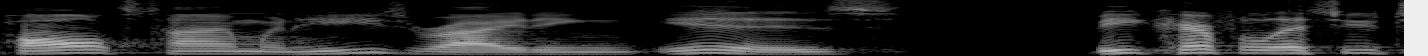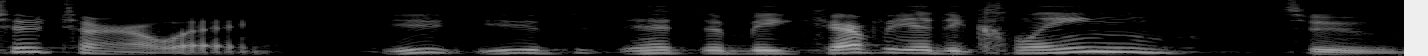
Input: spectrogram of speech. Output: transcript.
Paul's time when he's writing is be careful lest you too turn away. You, you have to be careful. You have to cling to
